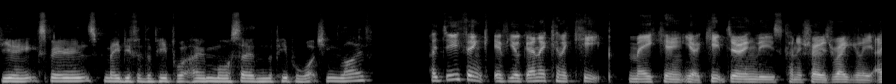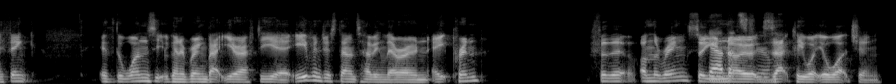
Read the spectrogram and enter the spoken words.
viewing experience, maybe for the people at home more so than the people watching live? I do think if you're going to kind of keep making, you know, keep doing these kind of shows regularly, I think if the ones that you're going to bring back year after year, even just down to having their own apron for the on the ring, so you Yeah, know exactly what you're watching,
